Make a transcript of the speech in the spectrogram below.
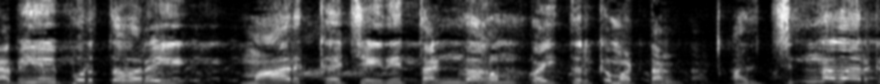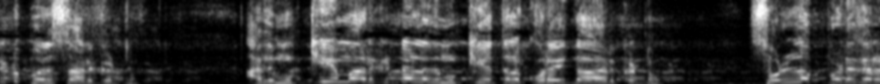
நபியை பொறுத்தவரை மார்க்க செய்தி தன்வகம் வைத்திருக்க மாட்டாங்க. அது சின்னதா இருக்கட்டும் பெருசா இருக்கட்டும். அது முக்கியமா இருக்கட்டும் அல்லது முக்கியத்துல குறைந்ததா இருக்கட்டும். சொல்லப்படுகிற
